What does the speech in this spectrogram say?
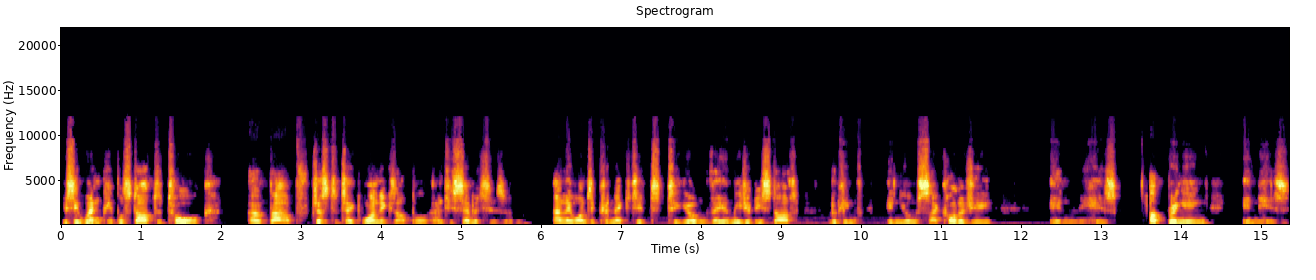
You see, when people start to talk about, just to take one example, anti Semitism, and they want to connect it to Jung, they immediately start looking in Jung's psychology, in his upbringing, in his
